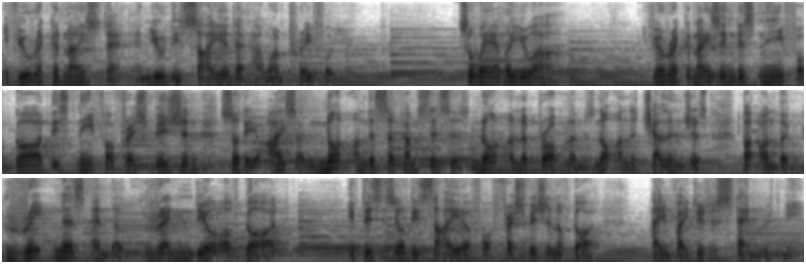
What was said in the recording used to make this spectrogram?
If you recognize that and you desire that, I want to pray for you. So, wherever you are, if you're recognizing this need for God, this need for fresh vision, so that your eyes are not on the circumstances, not on the problems, not on the challenges, but on the greatness and the grandeur of God, if this is your desire for fresh vision of God, I invite you to stand with me.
